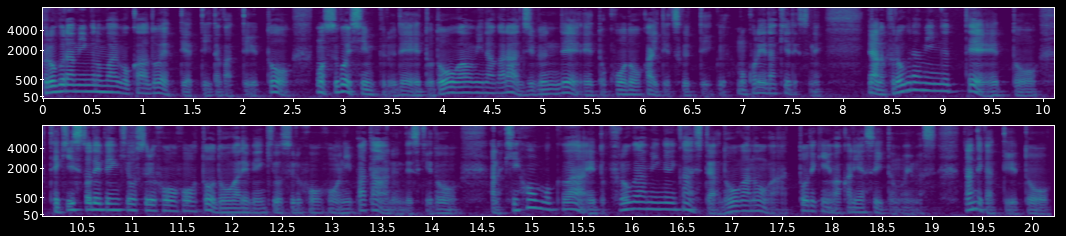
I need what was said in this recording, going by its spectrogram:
プログラミングの場合僕はどうやってやっていたかっていうと、もうすごいシンプルで、えっと、動画を見ながら自分で、えっと、コードを書いて作っていく。もうこれだけですね。で、あの、プログラミングって、えっと、テキストで勉強する方法と動画で勉強する方法2パターンあるんですけど、あの、基本僕は、えっと、プログラミングに関しては動画の方が圧倒的に分かりやすいと思います。なんでかっていうと、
